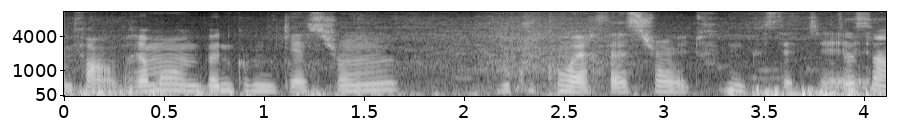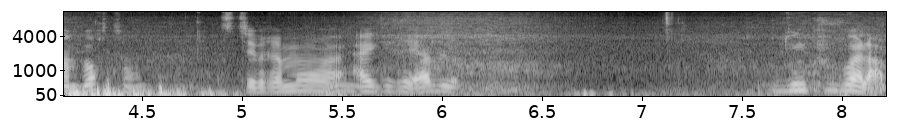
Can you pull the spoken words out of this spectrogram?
enfin, vraiment une bonne communication, beaucoup de conversations et tout. Donc, c'était Ça, c'est important. C'était vraiment euh, agréable. Donc voilà.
